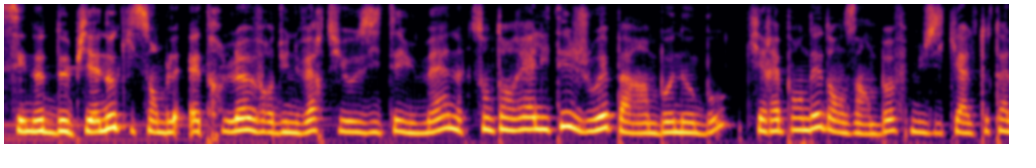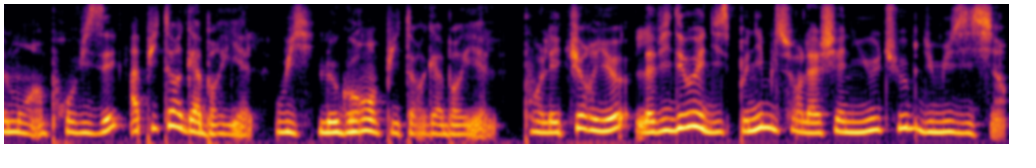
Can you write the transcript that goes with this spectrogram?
Ces notes de piano qui semblent être l'œuvre d'une virtuosité humaine sont en réalité jouées par un bonobo qui répondait dans un bof musical totalement improvisé à Peter Gabriel. Oui, le grand Peter Gabriel. Pour les curieux, la vidéo est disponible sur la chaîne YouTube du musicien.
